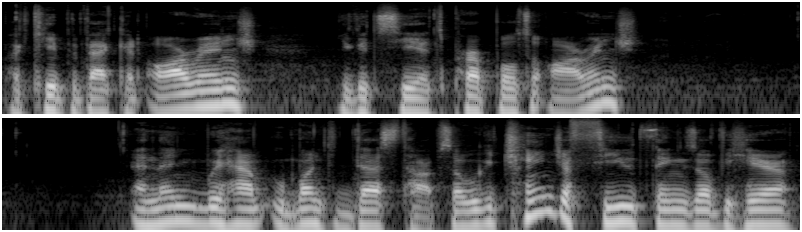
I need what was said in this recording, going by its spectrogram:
If I keep it back at orange, you could see it's purple to orange. And then we have Ubuntu desktop. So we could change a few things over here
